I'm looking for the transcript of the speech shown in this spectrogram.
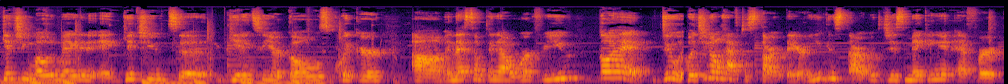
get you motivated and get you to getting to your goals quicker um, and that's something that will work for you, go ahead, do it. But you don't have to start there. You can start with just making an effort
